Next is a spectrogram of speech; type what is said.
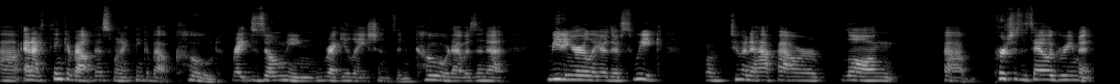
Uh, and I think about this when I think about code, right? Zoning regulations and code. I was in a meeting earlier this week, a two and a half hour long uh, purchase and sale agreement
